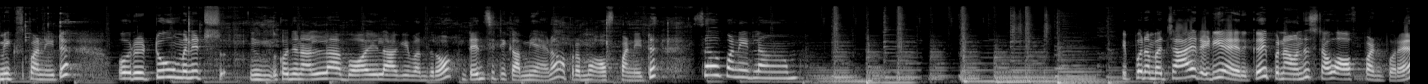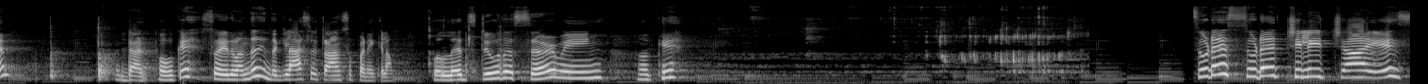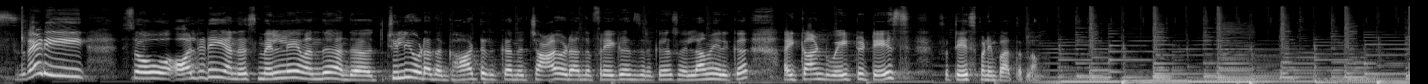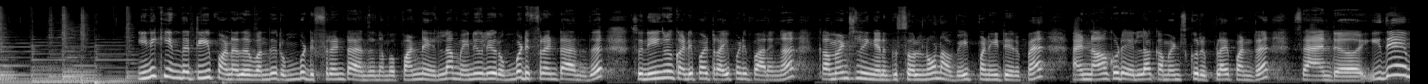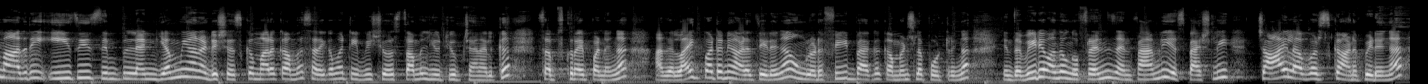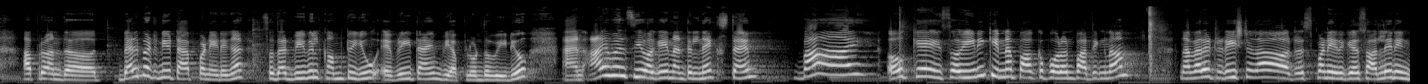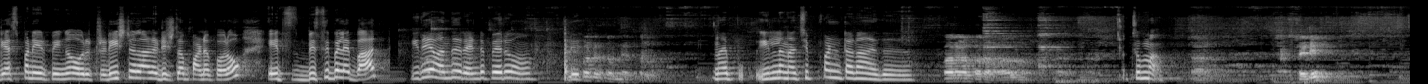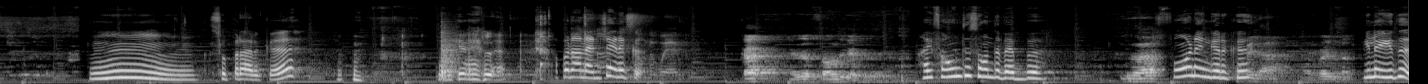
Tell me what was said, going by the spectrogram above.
மிக்ஸ் பண்ணிவிட்டு ஒரு டூ மினிட்ஸ் கொஞ்சம் நல்லா பாயில் ஆகி வந்துடும் டென்சிட்டி கம்மியாயிடும். அப்புறமா ஆஃப் பண்ணிவிட்டு சர்வ் பண்ணிடலாம். இப்போ நம்ம சாய் ரெடி ஆயிருக்கு. இப்போ நான் வந்து ஸ்டவ் ஆஃப் பண்ண போகிறேன் டன் ஓகே ஸோ இது வந்து இந்த கிளாஸில் ட்ரான்ஸ்ஃபர் பண்ணிக்கலாம். So let's do the serving okay சுட சுட chilli chai is ready so already அந்த ஸ்மெல்லே வந்து அந்த சில்லியோட அந்த காட் இருக்குது அந்த சாயோட அந்த ஃப்ரேக்ரன்ஸ் இருக்குது ஸோ எல்லாமே இருக்குது I can't wait to taste so taste பண்ணி பார்த்துடலாம். இன்னைக்கு இந்த டீ பண்ணது வந்து ரொம்ப டிஃப்ரெண்ட்டாக இருந்தது. நம்ம பண்ண எல்லா மெனுலேயும் ரொம்ப டிஃப்ரெண்ட்டாக இருந்தது. ஸோ நீங்களும் கண்டிப்பாக ட்ரை பண்ணி பாருங்கள் கமெண்ட்ஸில் நீங்கள் எனக்கு சொல்லணும். நான் வெயிட் பண்ணிகிட்டே இருப்பேன். அண்ட் நான் கூட எல்லா கமெண்ட்ஸ்க்கும் ரிப்ளை பண்ணுறேன் அண்ட் uh, இதே மாதிரி ஈஸி சிம்பிள் அண்ட் எம்மியான டிஷ்ஷஸ்க்கு மறக்காமல் Saregama TV shows Tamil YouTube சேனலுக்கு சப்ஸ்கிரைப் பண்ணுங்கள் அந்த லைக் பட்டனையும் அழுத்திடுங்க. உங்களோட ஃபீட்பேக்கை கமெண்ட்ஸில் போட்டுருங்க. இந்த வீடியோ வந்து உங்கள் friends and family especially chai லவர்ஸ்க்கு அனுப்பிடுங்க. அப்புறம் அந்த பெல் பட்டனையும் டேப் பண்ணிவிடுங்க so that we will come to you every time we upload the video. And I will see you again until next time. Bye. Okay so இன்னைக்கு என்ன பார்க்க போகிறோன்னு பார்த்தீங்கன்னா நான் வேறு ட்ரெடிஷ்னலாக ட்ரெஸ் பண்ணியிருக்கேன். ஸோ அதிலே நீங்கள் கெஸ் பண்ணியிருப்பீங்க. ஒரு ட்ரெடிஷ்னலான டிஷ் தான் பண்ண போகிறோம் இட்ஸ் பிசிபிளே பாத் இதே வந்து ரெண்டு பேரும் நான் இப்போ இல்லை நான் சிப் பண்ணிட்டேனா இது? சும்மா. ம் சூப்பராக இருக்கு. ஓகேவே இல்லை அப்போ நான் நினச்சேன் எனக்கு I found this on the web phone எங்கே இருக்கு? இல்லை இது.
